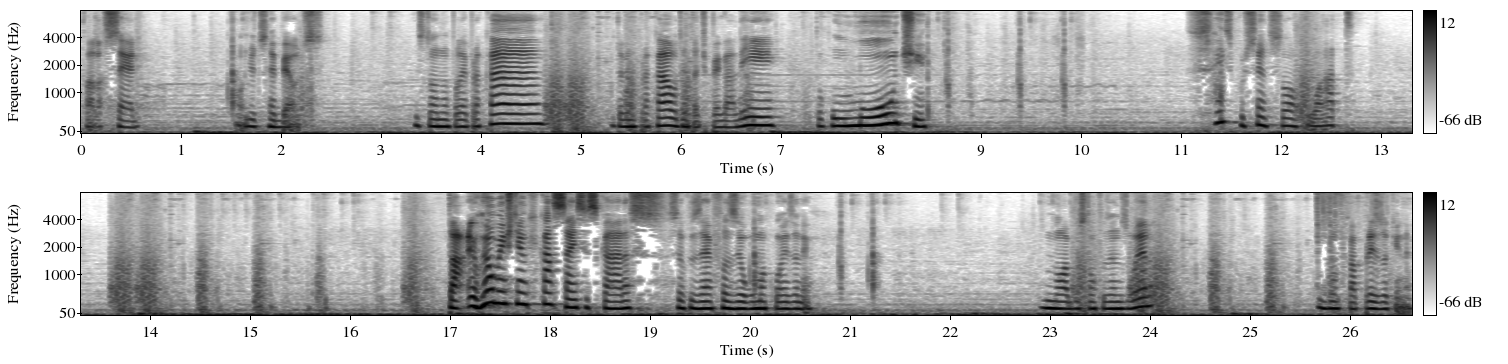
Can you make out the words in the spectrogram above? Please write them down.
Fala sério. Malditos rebeldes. Estão andando pra lá e pra cá. Tá vindo pra cá, vou tentar te pegar ali. Tô com um monte. 6% só. What? Tá, eu realmente tenho que caçar esses caras se eu quiser fazer alguma coisa ali. Os nobres estão fazendo zoeira. Eles vão ficar presos aqui, né?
